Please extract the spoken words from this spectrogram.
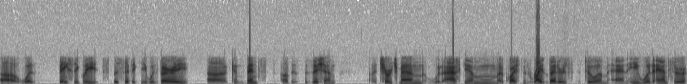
uh, was basically specific. He was very uh, convinced of his position. Churchmen would ask him questions, write letters to him, and he would answer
